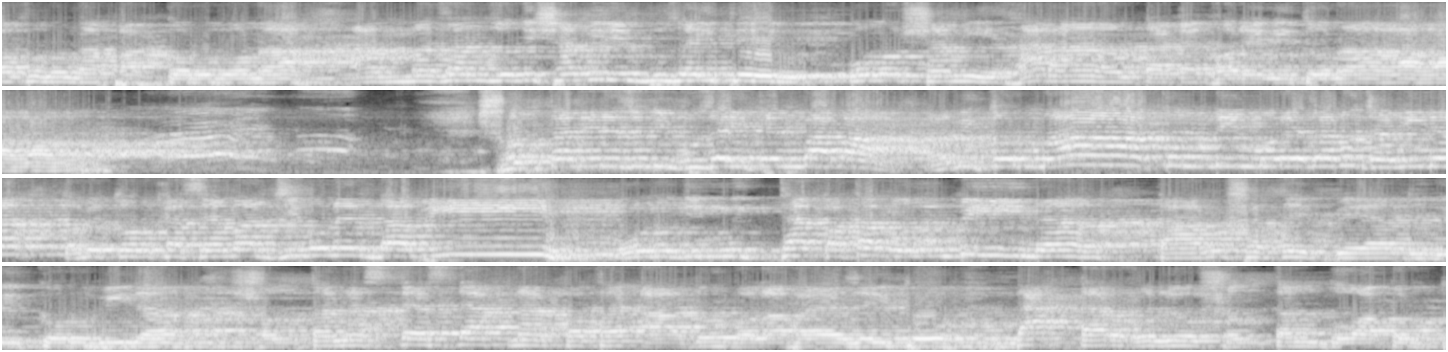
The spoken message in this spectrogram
কখনো না পাক করব না। আম্মাজান যদি স্বামীরে বুঝাইতেন, কোন স্বামী হারাম টাকা ঘরে নিত না। সন্তানের যদি বুঝাইতেন বাবা আমি তোর মা কোন তবে তোর কাছে আমার জীবনের দাবি, কোনদিন মিথ্যা কথা বলবি না, কারও সাথে বেয়াদবি করবি না। সন্তান আস্তে আস্তে আপনার কথায় আদৌ বলা হয়ে যাইত। ডাক্তার হলেও সন্তান দোয়া করত,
